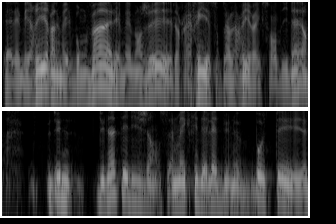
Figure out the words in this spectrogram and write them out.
Elle aimait rire, elle aimait le bon vin, elle aimait manger, elle riait, surtout un rire extraordinaire, d'une d'une intelligence. Elle m'a écrit des lettres d'une beauté.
